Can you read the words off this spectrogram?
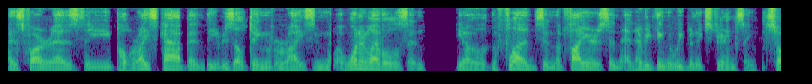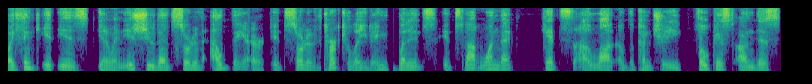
as far as the polar ice cap and the resulting rise in water levels and you know, the floods and the fires and, and everything that we've been experiencing. So I think it is, you know, an issue that's sort of out there. It's sort of percolating, but it's it's not one that gets a lot of the country focused on this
